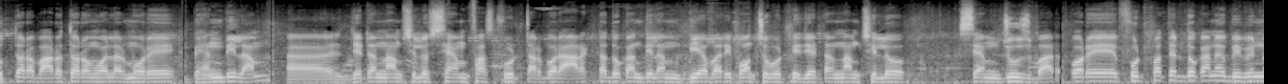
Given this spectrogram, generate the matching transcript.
উত্তরা বারো তেরো ময়লার মোড়ে ভ্যান দিলাম যেটার নাম ছিল শ্যাম ফাস্ট ফুড। তারপরে আরেকটা দোকান দিলাম, দিয়াবাড়ি পঞ্চবর্তী, যেটার নাম ছিল শ্যাম জুস বার। পরে ফুটপাতের দোকানেও বিভিন্ন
